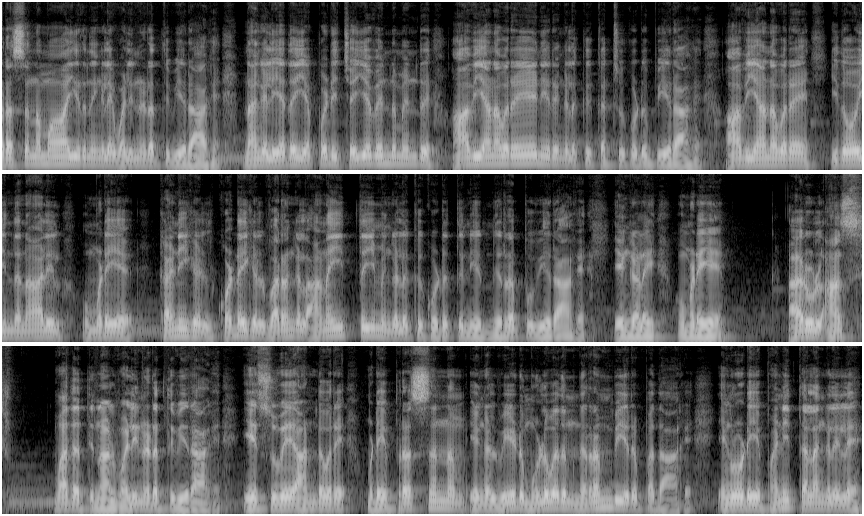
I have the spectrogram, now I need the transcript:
பிரசன்னமாயிருந்து எங்களை வழிநடத்துவீராக. நாங்கள் எதை எப்படி செய்ய வேண்டும் என்று ஆவியானவரே நீர் எங்களுக்கு கற்றுக் கொடுப்பீராக. ஆவியானவரே இதோ இந்த நாளில் உம்முடைய கனிகள் கொடைகள் வரங்கள் அனைத்தையும் எங்களுக்கு கொடுத்து நீர் நிரப்புவீராக. எங்களை உம்முடைய அருள் ஆசீர்வாதத்தினால் வழிநடத்துவீராக. இயேசுவே ஆண்டவரே உடைய பிரசன்னம் எங்கள் வீடு முழுவதும் நிரம்பி இருப்பதாக. எங்களுடைய பணித்தலங்களிலே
